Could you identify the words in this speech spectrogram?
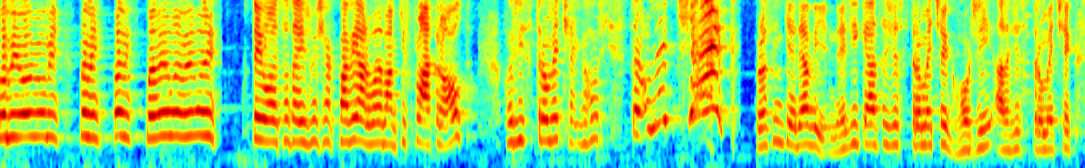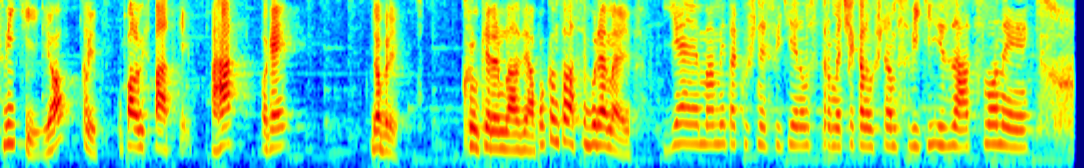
Mami, mami, mami, mami, mami, mami, mami, mami. Ty vole, co tady řveš jak pavian, vole, mám ti fláknout? Hoří stromeček, hoří stromeček! Prosím tě, Daví, neříká se, že stromeček hoří, ale že stromeček svítí, jo? Klid, upaluj zpátky. Aha, OK. Dobrý. Kluk jeden blázně, a pokud to asi bude mít. Je, mami, tak už nesvítí jenom stromeček, ale už nám svítí i záclony.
